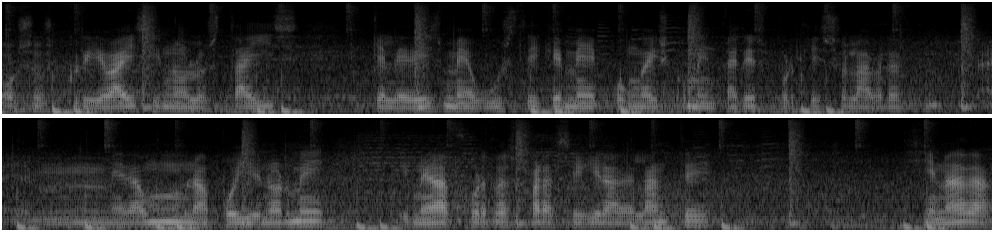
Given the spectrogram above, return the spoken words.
os suscribáis si no lo estáis, que le deis me gusta y que me pongáis comentarios, porque eso la verdad eh, me da un apoyo enorme y me da fuerzas para seguir adelante. Y nada,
